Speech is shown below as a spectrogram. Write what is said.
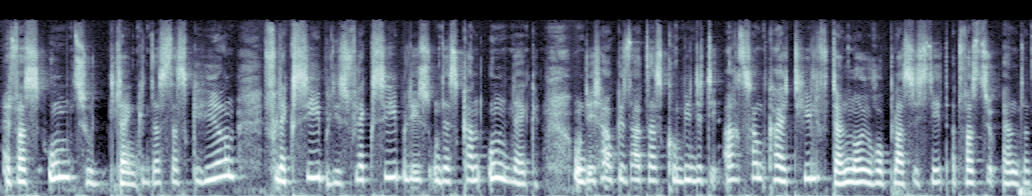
etwas umzudenken, dass das Gehirn flexibel ist, flexibel ist und es kann umdenken. Und ich habe gesagt, das kombiniert die Achtsamkeit hilft der Neuroplastizität etwas zu ändern.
